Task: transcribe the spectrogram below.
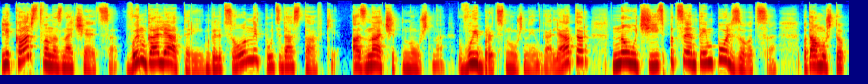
лекарство назначается в ингаляторе, ингаляционный путь доставки. А значит, нужно выбрать нужный ингалятор, научить пациента им пользоваться. Потому что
